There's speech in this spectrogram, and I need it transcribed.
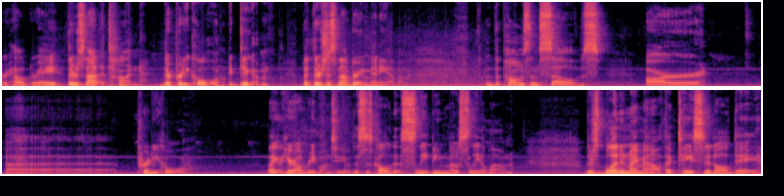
or Hal Gray. There's not a ton. They're pretty cool. I dig them, but there's just not very many of them. The poems themselves are uh, pretty cool. Like, here, I'll read one to you. This is called Sleeping Mostly Alone. There's blood in my mouth. I've tasted it all day,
